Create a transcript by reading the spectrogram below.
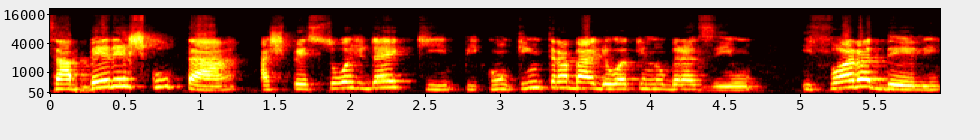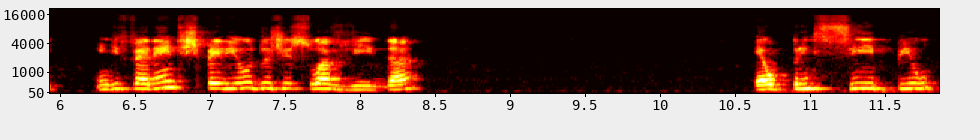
Saber escutar as pessoas da equipe com quem trabalhou aqui no Brasil e fora dele, em diferentes períodos de sua vida, é o princípio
